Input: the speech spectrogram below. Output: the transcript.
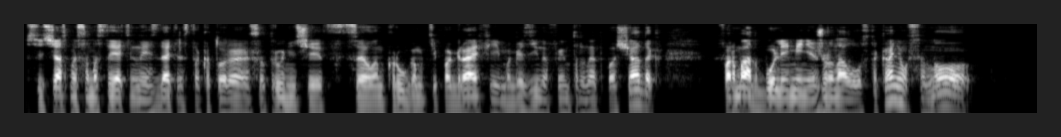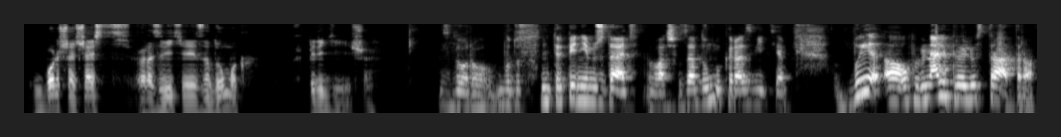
Сейчас мы самостоятельное издательство, которое сотрудничает с целым кругом типографий, магазинов и интернет-площадок. Формат более-менее журнала устаканился, но большая часть развития и задумок впереди еще. Здорово. Буду с нетерпением ждать ваших задумок и развития. Вы э, упоминали про иллюстраторов.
